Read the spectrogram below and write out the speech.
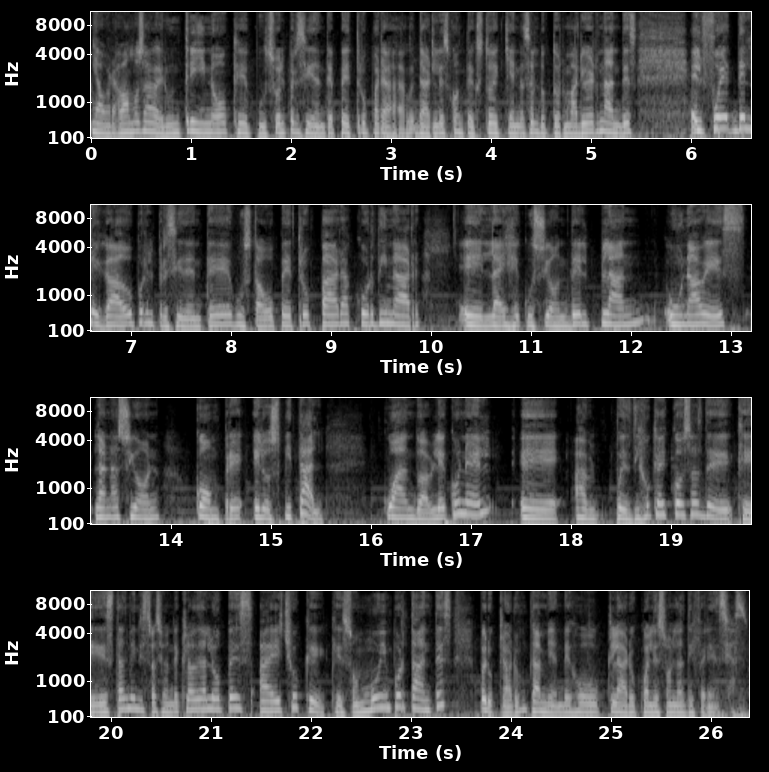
y ahora vamos a ver un trino que puso el presidente Petro para darles contexto de quién es el doctor Mario Hernández. Él fue delegado por el presidente Gustavo Petro para coordinar eh, la ejecución del plan una vez la nación compre el hospital. Cuando hablé con él, eh, pues dijo que hay cosas de que esta administración de Claudia López ha hecho que, que son muy importantes, pero claro, también dejó claro cuáles son las diferencias.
